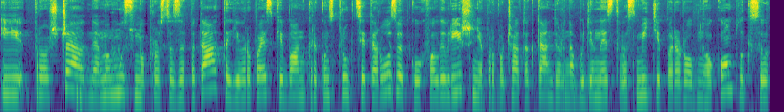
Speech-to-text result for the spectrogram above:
І про ще одне ми мусимо просто запитати. Європейський банк реконструкції та розвитку ухвалив рішення про початок тендеру на будівництво сміттєпереробного комплексу.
